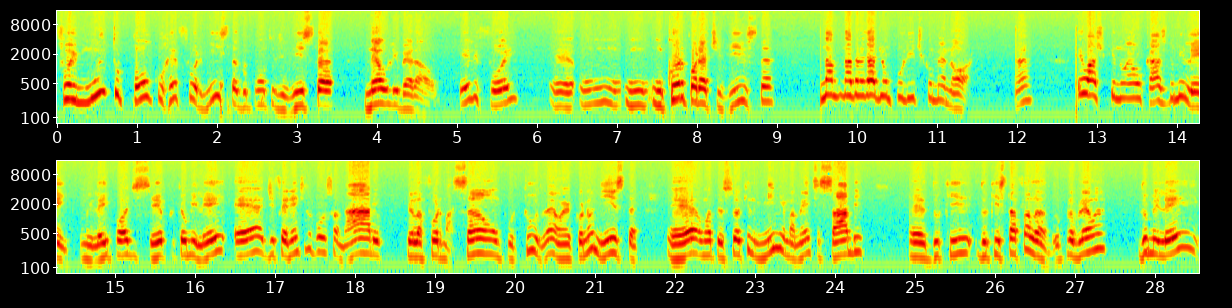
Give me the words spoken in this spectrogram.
foi muito pouco reformista do ponto de vista neoliberal ele foi é, um, um, um, corporativista, na, na verdade, um político menor. Né? Eu acho que não é o caso do Milley. O Milley pode ser, porque o Milley é diferente do Bolsonaro pela formação, por tudo, né? é um economista, é uma pessoa que minimamente sabe é, do, que, do que está falando. O problema do Milley,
